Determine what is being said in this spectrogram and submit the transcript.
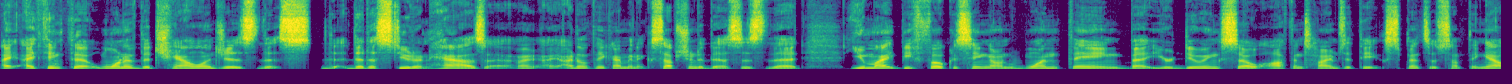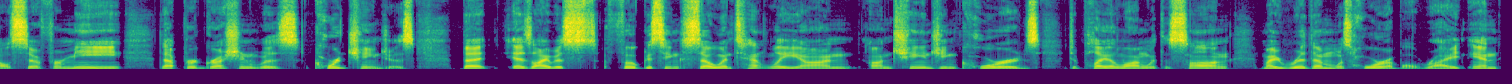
I, I, think that one of the challenges that, that a student has, I, I don't think I'm an exception to this, is that you might be focusing on one thing, but you're doing so oftentimes at the expense of something else. So for me, that progression was chord changes. But as I was focusing so intently on, on changing chords to play along with the song, my rhythm was horrible, right? And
